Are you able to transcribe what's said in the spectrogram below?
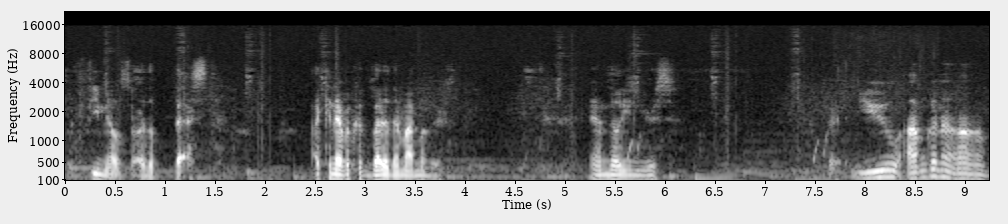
but females are the best. I can never cook better than my mother in a million years. You, I'm gonna um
